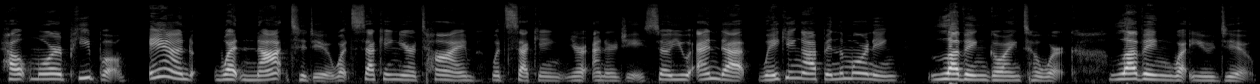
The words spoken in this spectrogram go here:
help more people, and what not to do, what's sucking your time, what's sucking your energy. So you end up waking up in the morning loving going to work, loving what you do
